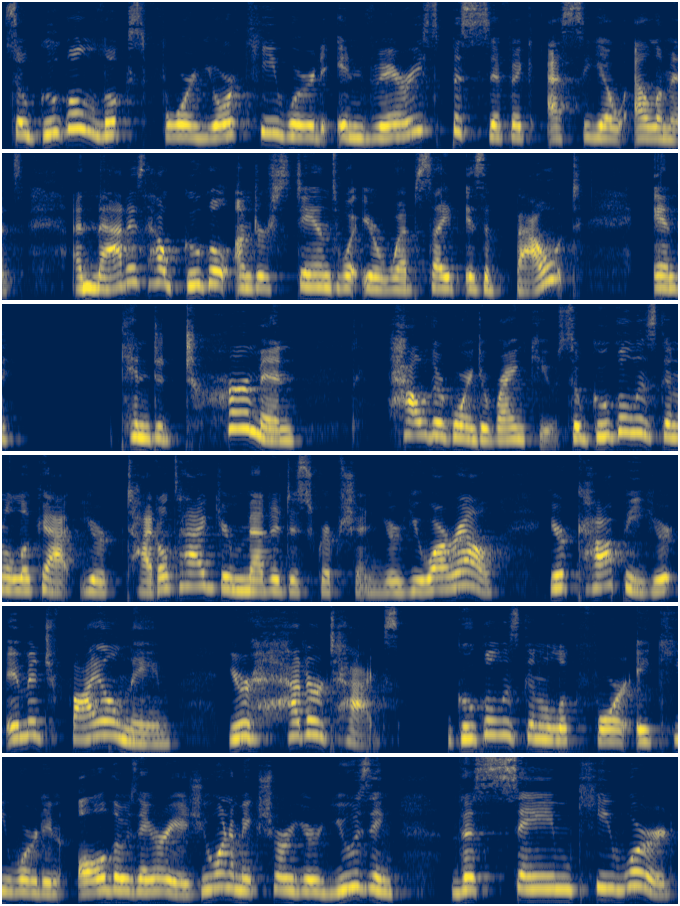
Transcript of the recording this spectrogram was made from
So Google looks for your keyword in very specific SEO elements. And that is how Google understands what your website is about and can determine how they're going to rank you. So Google is going to look at your title tag, your meta description, your URL, your copy, your image file name, your header tags. Google is going to look for a keyword in all those areas. You want to make sure you're using the same keyword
